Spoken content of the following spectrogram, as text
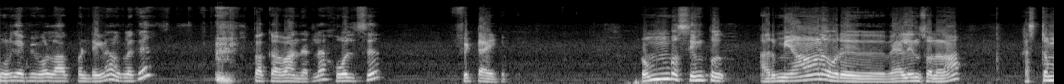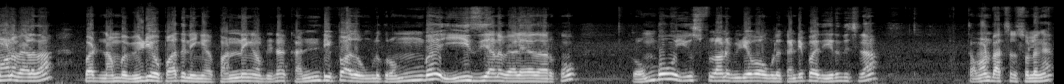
உங்களுக்கு எப்பயும் போல் லாக் பண்ணிட்டீங்கன்னா உங்களுக்கு பக்காவாக அந்த இடத்துல ஹோல்ஸு ஃபிட் ஆகிக்கும் ரொம்ப சிம்பிள் அருமையான ஒரு வேலைன்னு சொல்லலாம். கஷ்டமான வேலை தான் பட் நம்ம வீடியோ பார்த்து நீங்கள் பண்ணீங்க அப்படின்னா கண்டிப்பாக அது உங்களுக்கு ரொம்ப ஈஸியான வேலையாக தான் இருக்கும். ரொம்பவும் யூஸ்ஃபுல்லான வீடியோவாக உங்களுக்கு கண்டிப்பாக இது இருந்துச்சுன்னா கமெண்ட் பாக்ஸில் சொல்லுங்கள்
